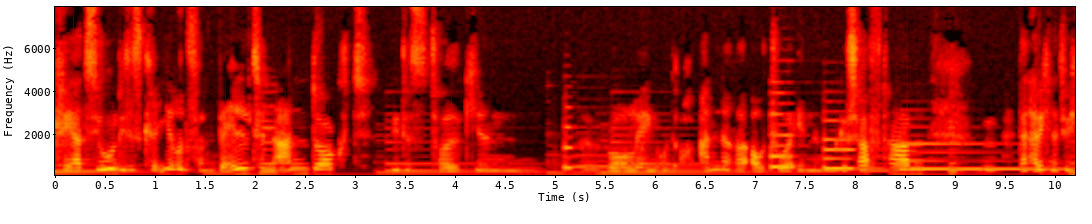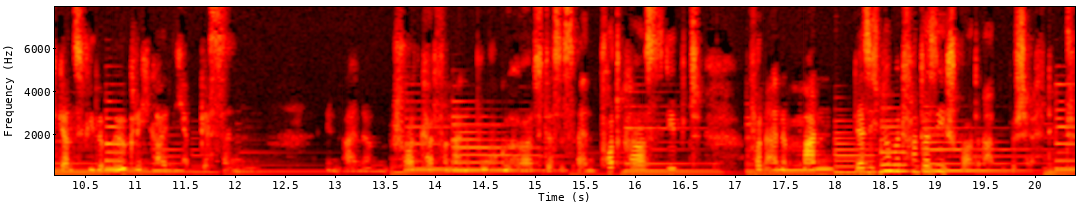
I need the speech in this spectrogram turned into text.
Kreation, dieses Kreieren von Welten andockt, wie das Tolkien, äh, Rowling und auch andere AutorInnen geschafft haben, dann habe ich natürlich ganz viele Möglichkeiten. Ich habe gestern in einem Shortcut von einem Buch gehört, dass es einen Podcast gibt von einem Mann, der sich nur mit Fantasiesportarten beschäftigt.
